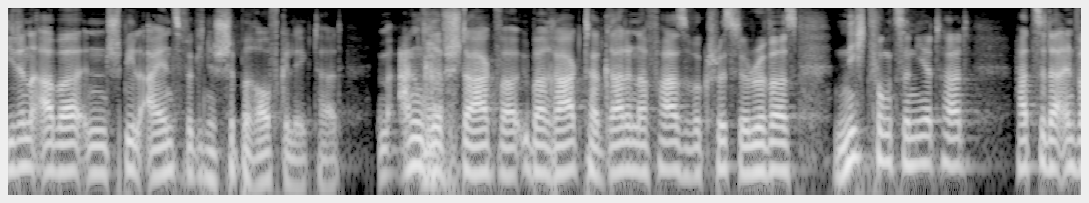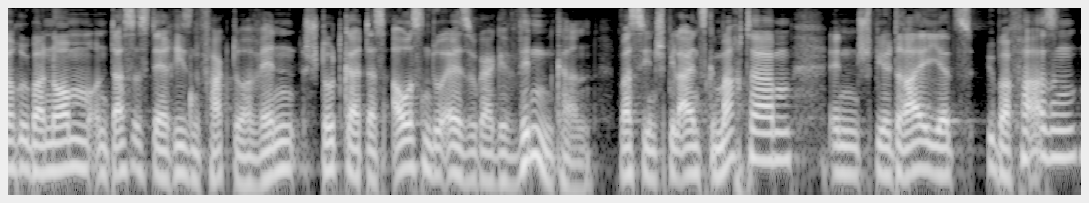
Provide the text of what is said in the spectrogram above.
die dann aber in Spiel 1 wirklich eine Schippe raufgelegt hat. Im Angriff stark war, überragt hat, gerade in der Phase, wo Crystal Rivers nicht funktioniert hat, hat sie da einfach übernommen und das ist der Riesenfaktor. Wenn Stuttgart das Außenduell sogar gewinnen kann, was sie in Spiel 1 gemacht haben, in Spiel 3 jetzt über Phasen,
